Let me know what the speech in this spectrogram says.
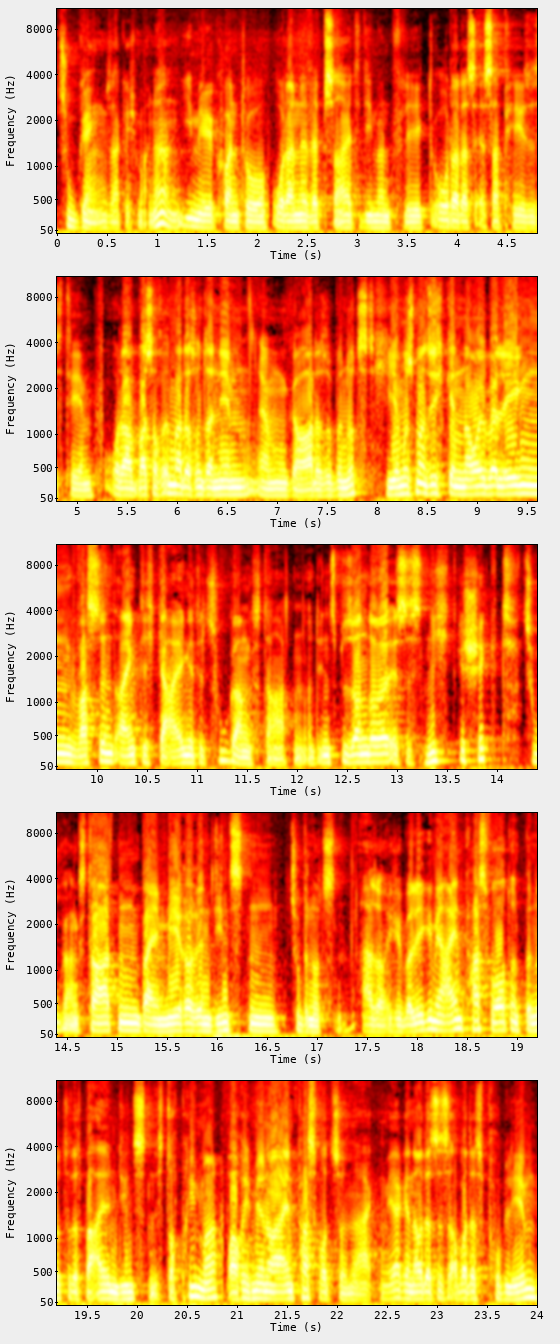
Zugängen, sag ich mal, ne? ein E-Mail-Konto oder eine Webseite, die man pflegt oder das SAP-System oder was auch immer das Unternehmen ähm, gerade so benutzt. Hier muss man sich genau überlegen, was sind eigentlich geeignete Zugangsdaten und insbesondere ist es nicht geschickt, Zugangsdaten bei mehreren Diensten zu benutzen. Also ich überlege mir ein Passwort und benutze das bei allen Diensten. Ist doch prima, brauche ich mir nur ein Passwort zu merken. Ja, genau, das ist aber das Problem,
